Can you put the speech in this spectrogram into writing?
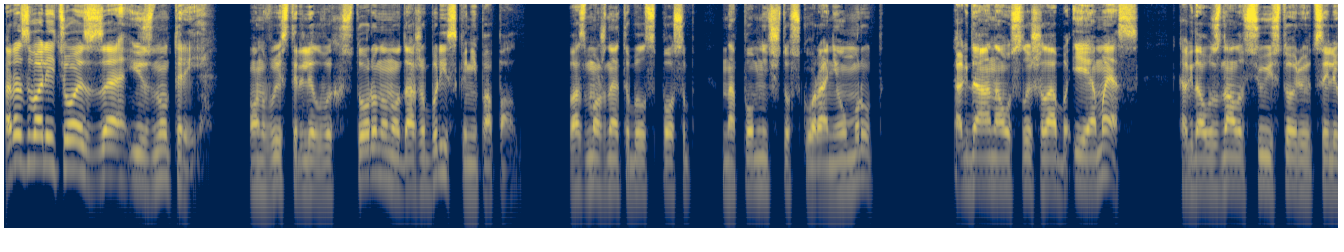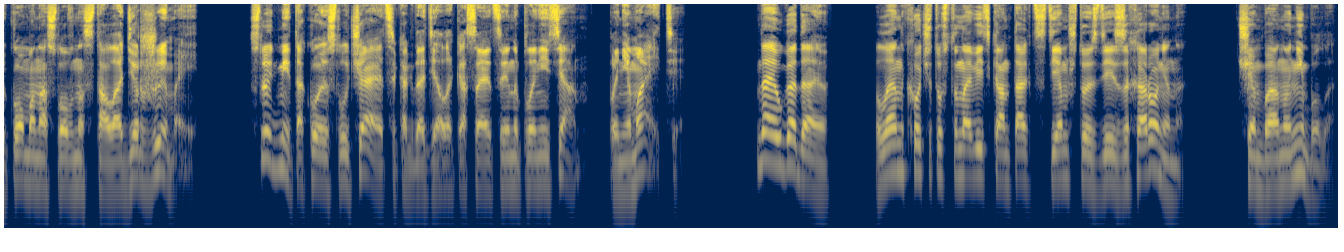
Развалить ОСЗ изнутри. Он выстрелил в их сторону, но даже близко не попал. Возможно, это был способ напомнить, что скоро они умрут. Когда она услышала об ИМС, когда узнала всю историю целиком, она словно стала одержимой. С людьми такое случается, когда дело касается инопланетян. Понимаете? Дай угадаю. Лэнг хочет установить контакт с тем, что здесь захоронено. Чем бы оно ни было.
